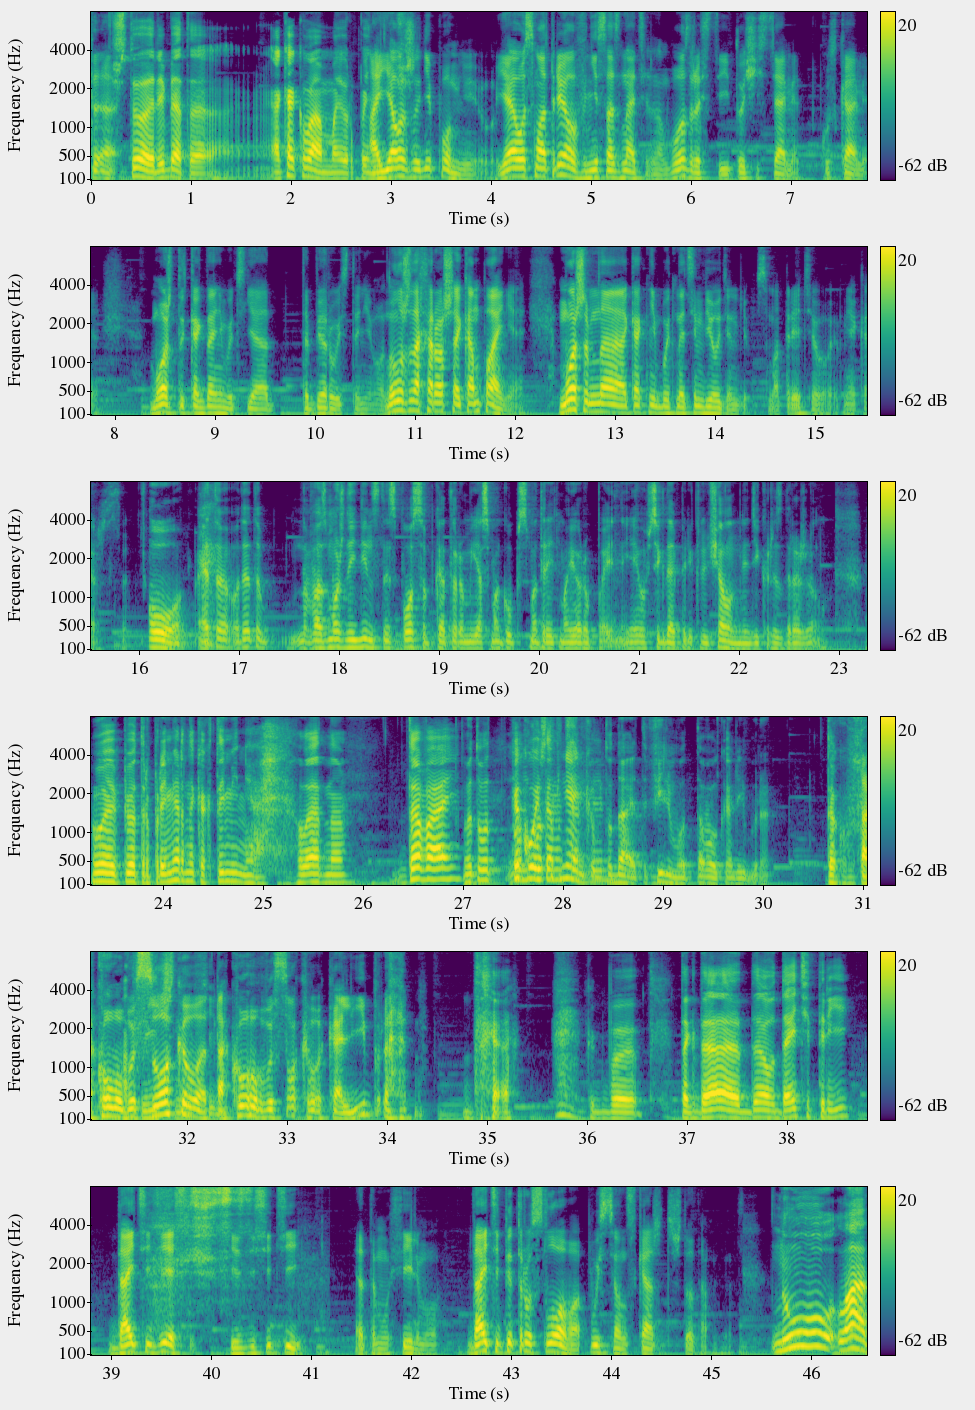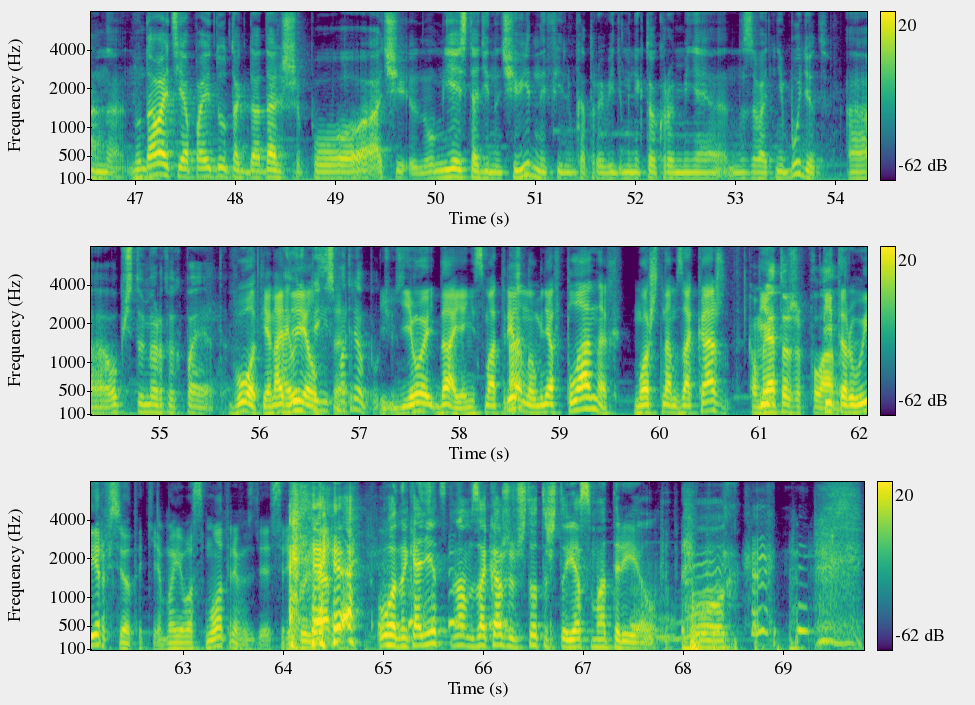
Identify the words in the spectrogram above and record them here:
Да. Что, ребята, а как вам майор Пейн? А я уже не помню его. Я его смотрел в несознательном возрасте и то частями, кусками. Может быть, когда-нибудь я доберусь до него. Но нужна хорошая компания. Можем на как-нибудь на тимбилдинге посмотреть его, мне кажется. О, это вот это, возможно, единственный способ, которым я смогу посмотреть майора Пейна. Я его всегда переключал, он меня дико раздражал. Ой, Петр, примерно как ты меня. Ладно. Давай. Ну, это вот какой там нянькам туда, это фильм вот того калибра. Так, такого высокого, фильм. такого высокого калибра. Да. Как бы тогда да, дайте три. Дайте 10 из 10 этому фильму. Дайте Петру слово, пусть он скажет, что там. Ну, ладно. Ну, давайте я пойду тогда дальше по... Очи... Ну, есть один очевидный фильм, который, видимо, никто, кроме меня, называть не будет. А, «Общество мертвых поэтов». Вот, я надеялся. А его ты не смотрел, получается? Его, да, я не смотрел, а? но у меня в планах. Может, нам закажут. У Пи... меня тоже в планах. Питер Уир все-таки. Мы его смотрим здесь регулярно. О, наконец-то нам закажут что-то, что я смотрел.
